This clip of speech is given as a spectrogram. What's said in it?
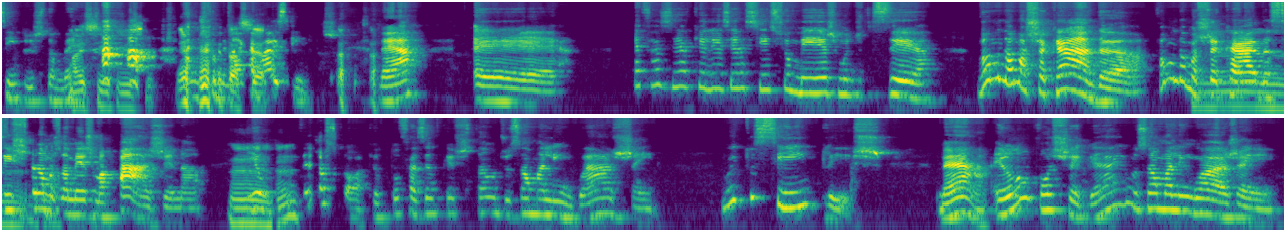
simples também. Mais simples. vamos combinar tá que é mais simples. Né? É, é fazer aquele exercício mesmo de dizer: vamos dar uma checada, vamos dar uma checada se estamos na mesma página. Uhum. Eu, veja só, que eu estou fazendo questão de usar uma linguagem muito simples. Né? Eu não vou chegar e usar uma linguagem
